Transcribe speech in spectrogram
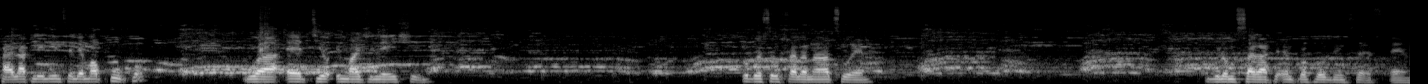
Khala kuleli nhle lemaphupho. You are at your imagination. Kube sewuhlala nathi wena. Kulo msakato empro holdings fm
